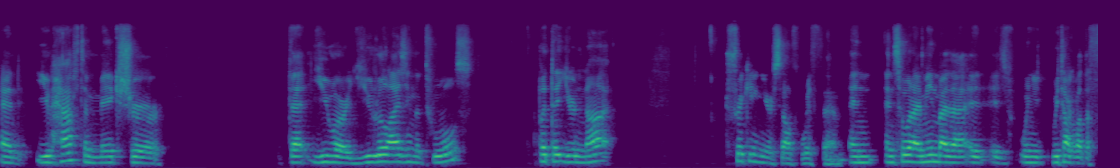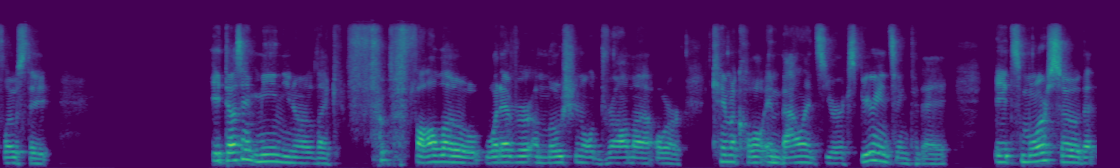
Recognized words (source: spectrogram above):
and you have to make sure that you are utilizing the tools, but that you're not tricking yourself with them. And and so what I mean by that is, when you we talk about the flow state, it doesn't mean you know like f- follow whatever emotional drama or chemical imbalance you're experiencing today it's more so that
